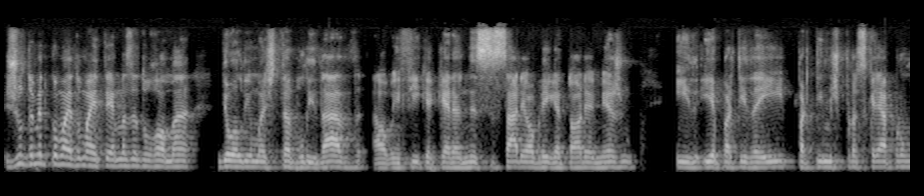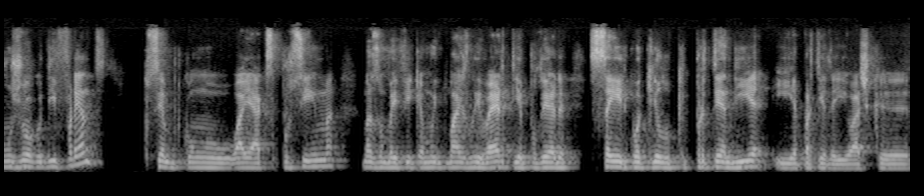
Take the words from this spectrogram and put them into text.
juntamente com a do Maite, mas a do Román deu ali uma estabilidade ao Benfica que era necessária, obrigatória mesmo, e, e a partir daí partimos para se calhar para um jogo diferente, sempre com o Ajax por cima, mas um Benfica muito mais liberto e a poder sair com aquilo que pretendia, e a partir daí eu acho que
